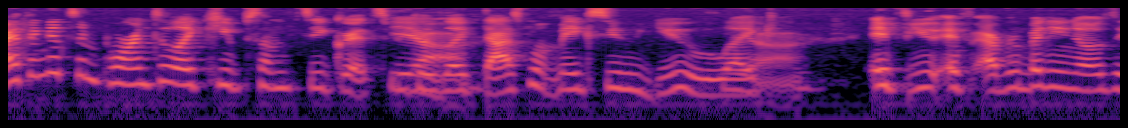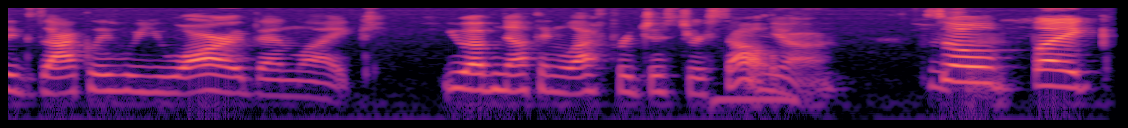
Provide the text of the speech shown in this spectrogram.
I think it's important to like keep some secrets because Yeah. like that's what makes you you. Like yeah. if you if everybody knows exactly who you are, then like you have nothing left for just yourself. yeah So sure. like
